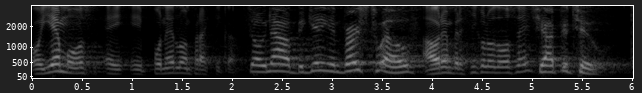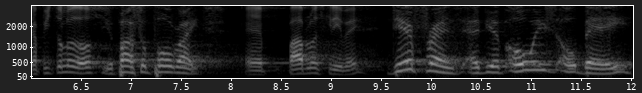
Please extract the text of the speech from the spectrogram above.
oyemos y, y ponerlo en práctica. So now, beginning in verse 12, Ahora en versículo 12, chapter 2, capítulo the Apostle Paul writes, eh, Pablo escribe, Dear friends, as you have always obeyed,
